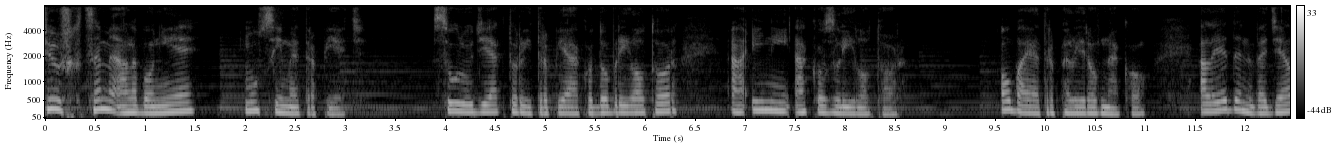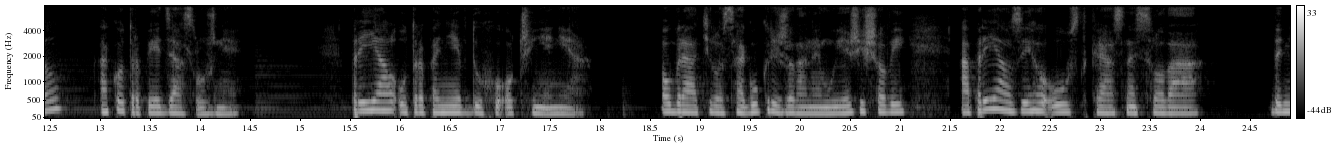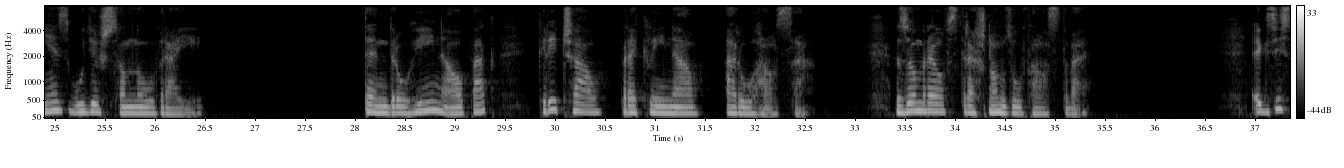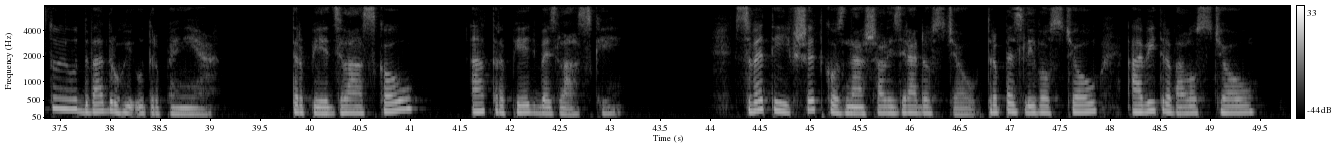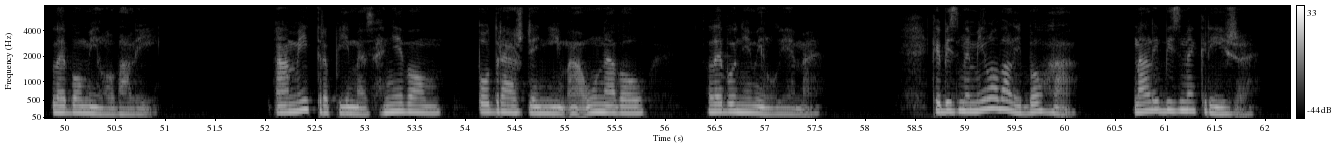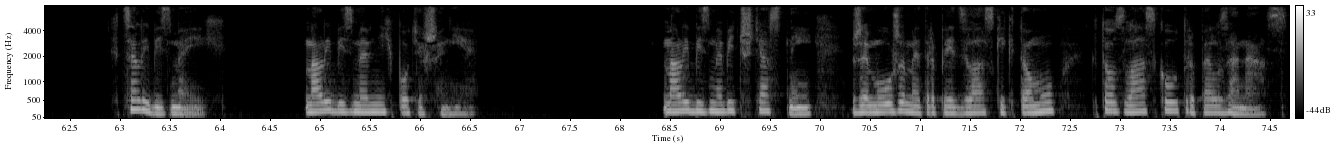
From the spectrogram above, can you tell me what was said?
Či už chceme alebo nie, musíme trpieť. Sú ľudia, ktorí trpia ako dobrý lotor a iní ako zlý lotor. Obaja trpeli rovnako, ale jeden vedel, ako trpieť záslužne. Prijal utrpenie v duchu odčinenia. Obrátil sa k ukrižovanému Ježišovi a prijal z jeho úst krásne slová Dnes budeš so mnou v raji. Ten druhý, naopak, kričal, preklínal a rúhal sa. Zomrel v strašnom zúfalstve. Existujú dva druhy utrpenia. Trpieť s láskou a trpieť bez lásky. Svetí všetko znášali s radosťou, trpezlivosťou a vytrvalosťou, lebo milovali. A my trpíme s hnevom, podráždením a únavou, lebo nemilujeme. Keby sme milovali Boha, mali by sme kríže. Chceli by sme ich. Mali by sme v nich potešenie. Mali by sme byť šťastní, že môžeme trpieť z lásky k tomu, kto s láskou trpel za nás.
